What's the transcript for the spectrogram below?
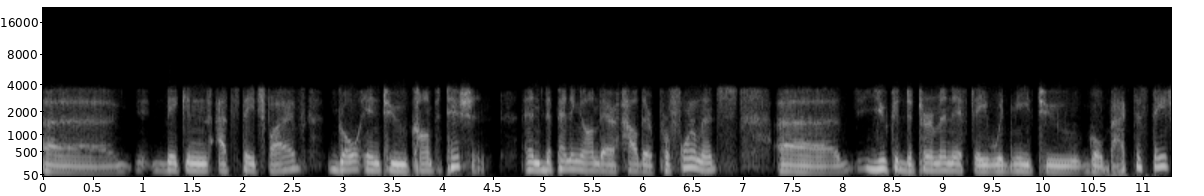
uh, they can at stage five go into competition and depending on their how their performance, uh, you could determine if they would need to go back to stage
